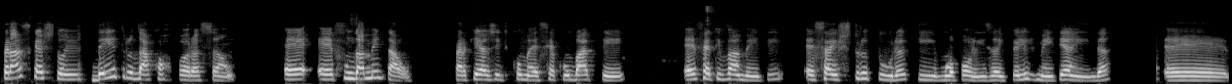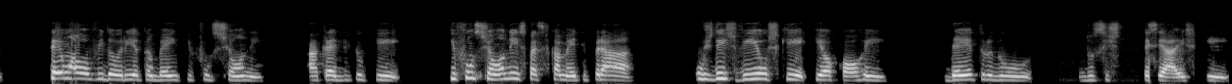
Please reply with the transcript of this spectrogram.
para as questões dentro da corporação é, é fundamental para que a gente comece a combater efetivamente essa estrutura que monopoliza, infelizmente ainda, é, ter uma ouvidoria também que funcione, acredito que, que funcione especificamente para os desvios que, que ocorrem dentro do, dos sistemas que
